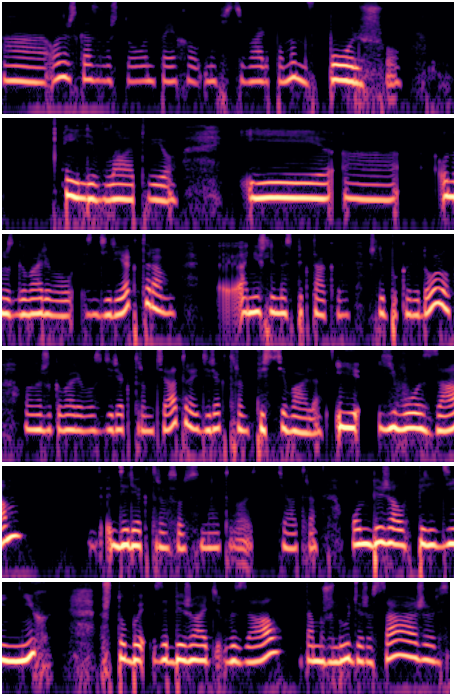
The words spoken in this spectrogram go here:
А, он рассказывал, что он поехал на фестиваль, по-моему, в Польшу или в Латвию. И а, он разговаривал с директором, они шли на спектакль, шли по коридору, он разговаривал с директором театра и директором фестиваля. И его зам, директора, собственно, этого театра, он бежал впереди них, чтобы забежать в зал, там уже люди рассаживались,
